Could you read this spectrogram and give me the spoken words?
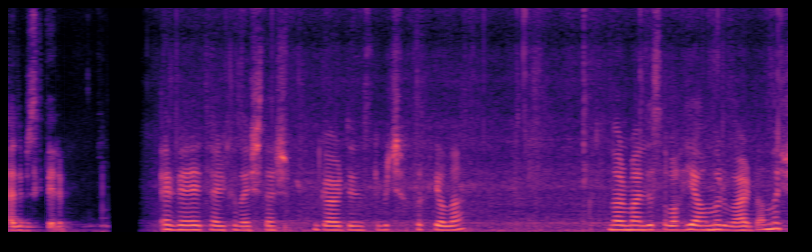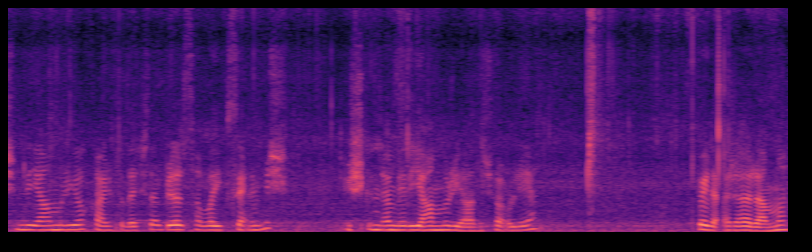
Hadi biz gidelim. Evet arkadaşlar gördüğünüz gibi çıktık yola. Normalde sabah yağmur vardı ama şimdi yağmur yok arkadaşlar. Biraz hava yükselmiş. Üç günden beri yağmur yağdı şöyle. Böyle ara ara ama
